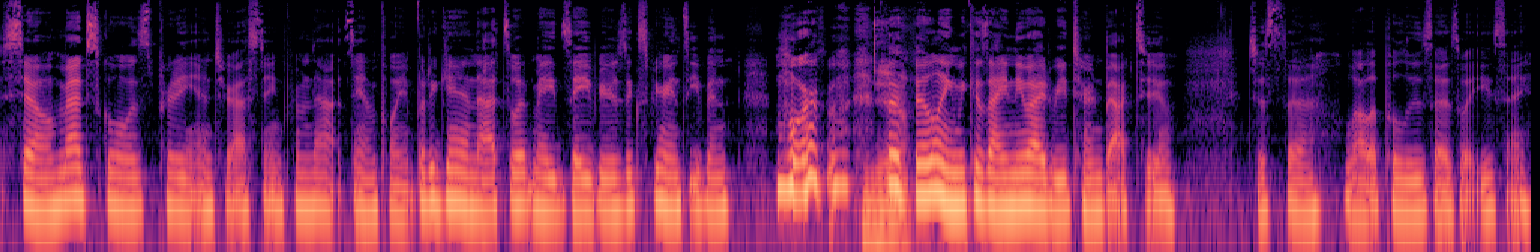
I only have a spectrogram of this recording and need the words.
So med school was pretty interesting from that standpoint. But again, that's what made Xavier's experience even more Yeah. fulfilling because I knew I'd return back to just the Lollapalooza, is what you say.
